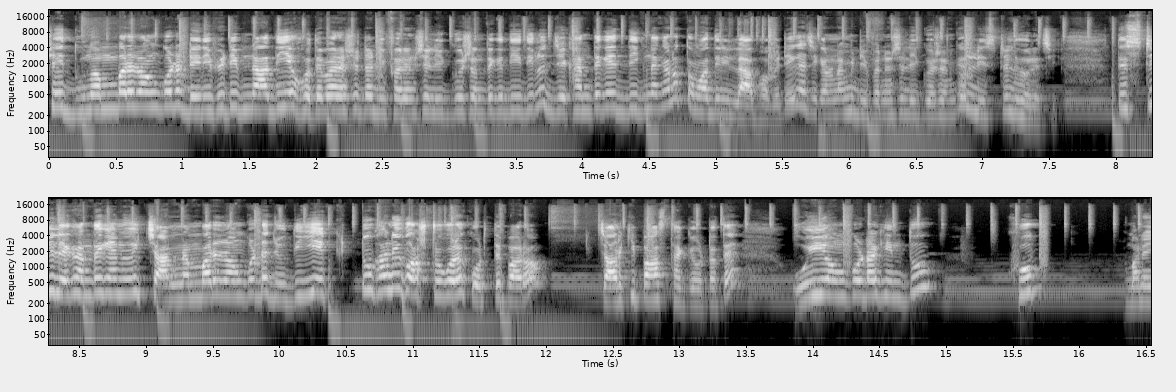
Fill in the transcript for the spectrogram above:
সেই দু নম্বরের অঙ্কটা ডেরিভেটিভ না দিয়ে হতে পারে সেটা ডিফারেন্সিয়াল ইকুয়েশন থেকে দিয়ে দিল, যেখান থেকে দিক না কেন তোমাদেরই লাভ হবে, ঠিক আছে? কারণ আমি ডিফারেন্সিয়াল ইকুয়েশনকে লিস্টে ধরেছি। তো স্টিল এখান থেকে আমি ওই চার নম্বরের অঙ্কটা যদি একটুখানি কষ্ট করে করতে পারো, চার কি পাঁচ থাকে ওটাতে, ওই অঙ্কটা কিন্তু খুব মানে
